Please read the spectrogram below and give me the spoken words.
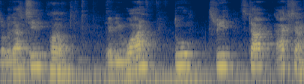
চলে যাচ্ছি। হ্যাঁ। Ready one two three start action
